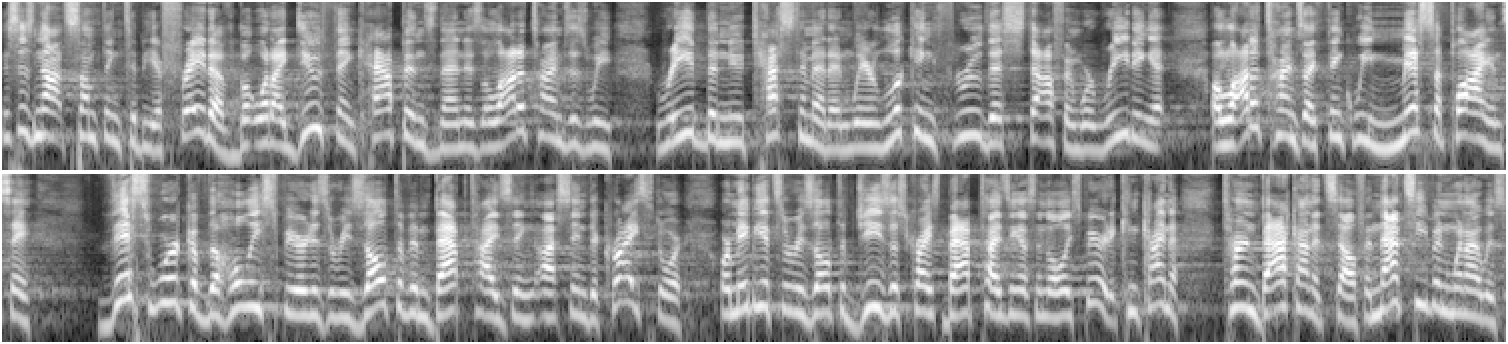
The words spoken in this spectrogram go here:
This is not something to be afraid of, but what I do think happens then is a lot of times as we read the New Testament and we're looking through this stuff and we're reading it, a lot of times I think we misapply and say, this work of the Holy Spirit is a result of Him baptizing us into Christ, or, or maybe it's a result of Jesus Christ baptizing us in the Holy Spirit. It can kind of turn back on itself. And that's even when I was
